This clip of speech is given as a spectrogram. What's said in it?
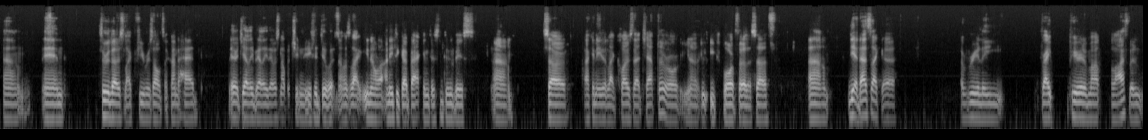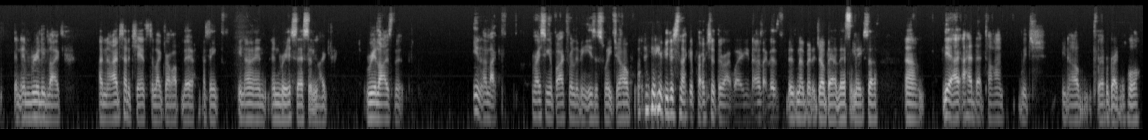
Um, and through those like few results I kind of had there at Jelly Belly, there was an opportunity to do it, and I was like, you know what, I need to go back and just do this. Um, so I can either like close that chapter or you know explore it further. So, um, yeah, that's like a a really great period of my life, and and, and really like I don't know, I just had a chance to like grow up there. I think you know, and and reassess and like realize that you know, like racing a bike for a living is a sweet job if you just like approach it the right way. You know, like there's there's no better job out there for me. So, um, yeah, I, I, had that time, which you know I'm forever grateful for.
